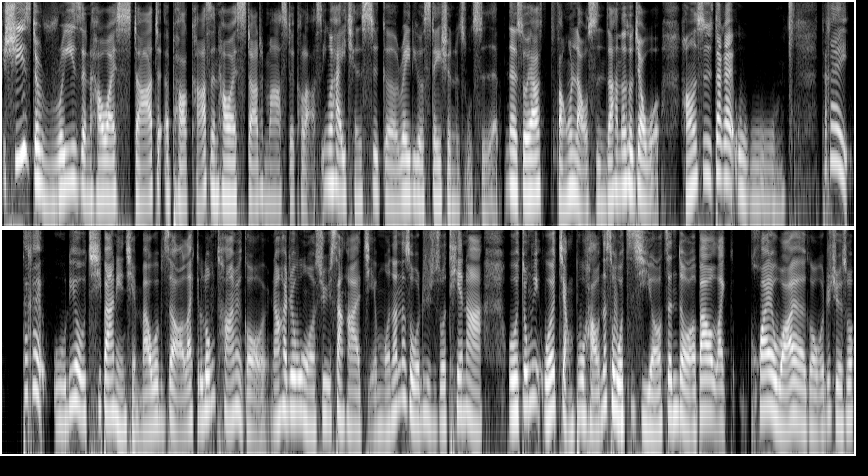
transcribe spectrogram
she's the reason how I start a podcast and how I start master class，因为他以前是个 radio station 的主持人，那时候要访问老师，你知道他那时候叫我，好像是大概五大概。大概五六七八年前吧，我也不知道，like long time ago。然后他就问我去上他的节目，那那时候我就说：天呐，我东西我讲不好，那时候我自己哦，真的哦，about like quite a while ago，我就觉得说：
